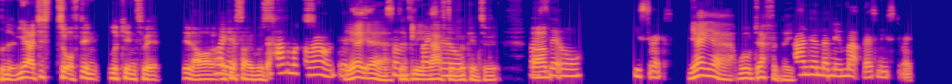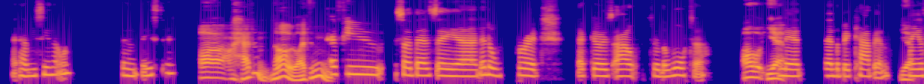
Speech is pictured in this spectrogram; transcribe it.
the new- yeah, I just sort of didn't look into it. You know, I, Oh, I yeah. guess I was. So have a look around. Yeah, It's yeah, definitely nice have to look into it. Nice Um, little Easter eggs. Yeah, yeah, well, definitely. And in the new map, there's an Easter egg. Have you seen that one? The, Easter egg. Uh, I hadn't. No, I didn't. If you so there's a uh, little bridge that goes out to the water Oh, yeah. near near the big cabin, Yeah. and you'll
